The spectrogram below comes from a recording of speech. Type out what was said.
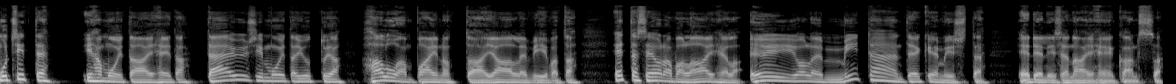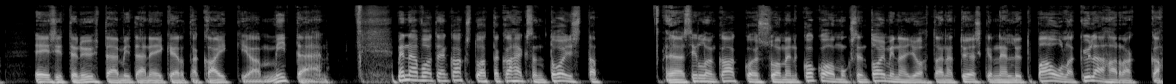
Mutta sitten ihan muita aiheita, täysin muita juttuja. Haluan painottaa ja alleviivata, että seuraavalla aiheella ei ole mitään tekemistä edellisen aiheen kanssa. Ei sitten yhtään mitään, ei kerta kaikkiaan mitään. Mennään vuoteen 2018. Silloin Kaakkois-Suomen kokoomuksen toiminnanjohtajana työskennellyt Paula Kyläharakka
